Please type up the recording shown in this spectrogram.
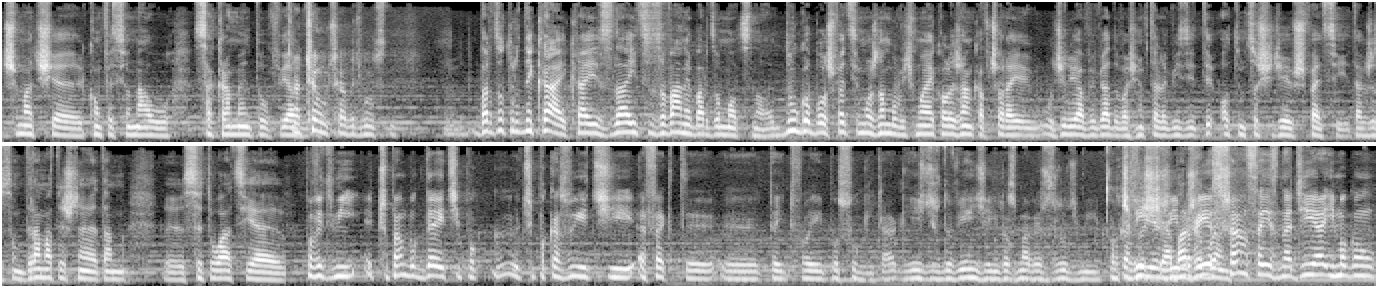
trzymać się konfesjonału, sakramentów. Ja, A czemu trzeba być mocny? Bardzo trudny kraj, kraj zlaicyzowany bardzo mocno. Długo, bo o Szwecji można mówić. Moja koleżanka wczoraj udzieliła wywiadu właśnie w telewizji o tym, co się dzieje w Szwecji. Także są dramatyczne tam y, sytuacje. Powiedz mi, czy Pan Bóg daje ci, czy pokazuje ci efekty y, tej twojej posługi, tak? Jeździsz do więzień, rozmawiasz z ludźmi, pokazujesz ja im, że jest byłem- szansa, jest nadzieja i mogą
